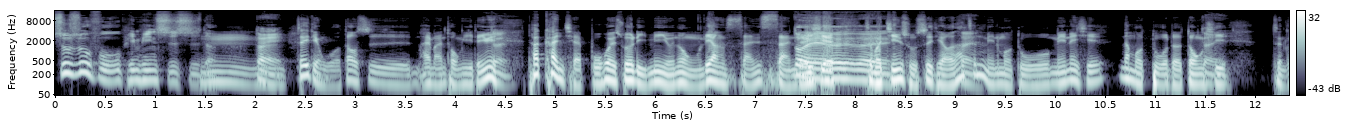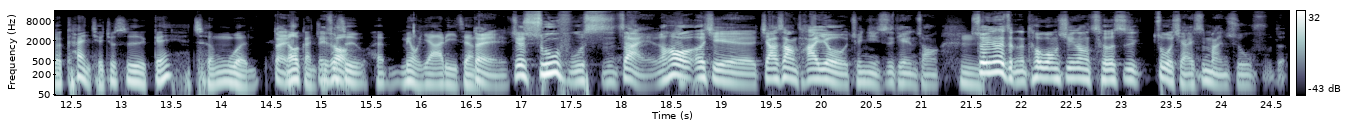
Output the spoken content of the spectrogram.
舒舒服服、平平实实的，嗯，对，这一点我倒是还蛮同意的，因为它看起来不会说里面有那种亮闪闪的一些什么金属饰条，它真没那么多，没那些那么多的东西，整个看起来就是哎沉稳，对，然后感觉就是很没有压力这样，对，就舒服实在，然后而且加上它有全景式天窗，嗯，所以那个整个透光性让车是坐起来是蛮舒服的，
